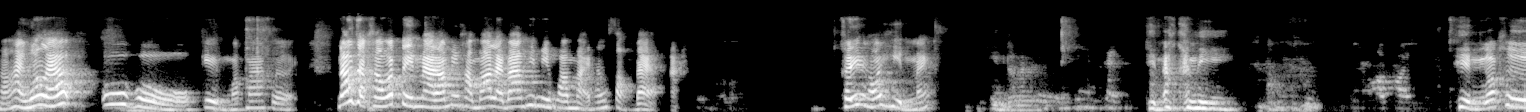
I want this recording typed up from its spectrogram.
หอหายง่วงแล้ว โอ้โห เก่งมากๆเลย นอกจากคำว่าตีนมวแล้วมีคำว่าอะไรบ้างที่มีความหมายทั้งสองแบบอะ เคยได้ยินคำว่าหินไหม หินอะไรหินอัคนี หินก็คือ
